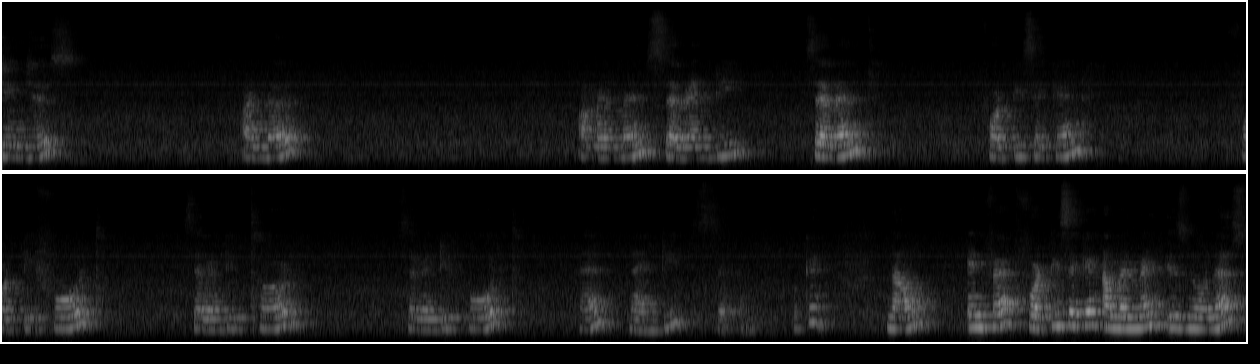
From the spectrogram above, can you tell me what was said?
changes under amendment 77th 42nd 44th 73rd 74th and 97th okay. Now in fact 42nd amendment is known as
